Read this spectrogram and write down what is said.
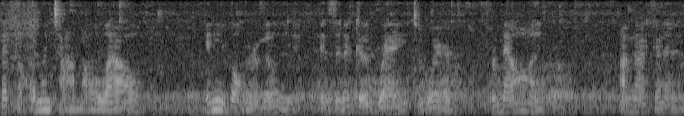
That the only time I'll allow any vulnerability is in a good way, to where from now on I'm not gonna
